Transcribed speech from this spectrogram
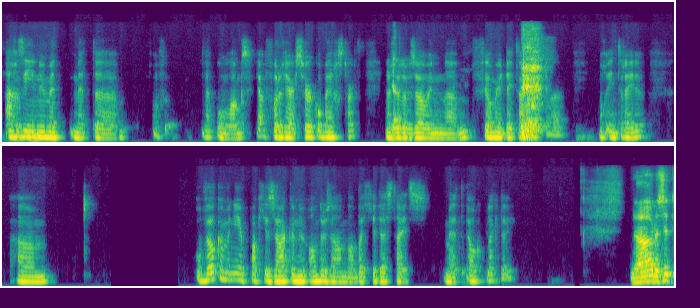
Aangezien je nu met, met of, nou, onlangs, ja, vorig jaar Circle ben gestart, daar ja. zullen we zo in veel meer detail nog intreden. Um, op welke manier pak je zaken nu anders aan dan dat je destijds met elke plek deed? Nou, er zit.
